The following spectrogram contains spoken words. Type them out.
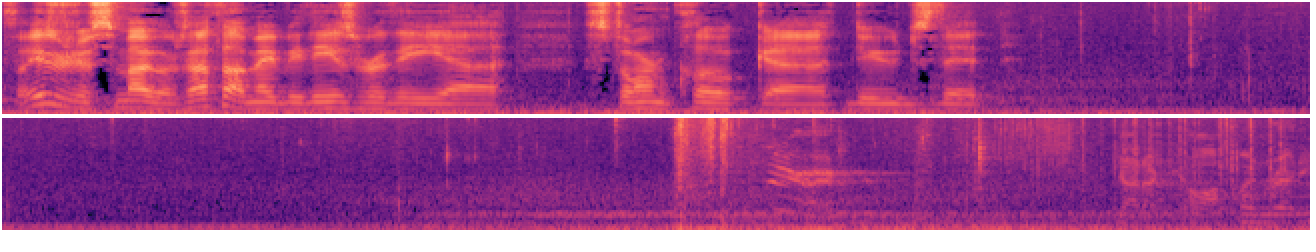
So these are just smugglers. I thought maybe these were the uh, Stormcloak uh, dudes that. Got a coffin ready?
